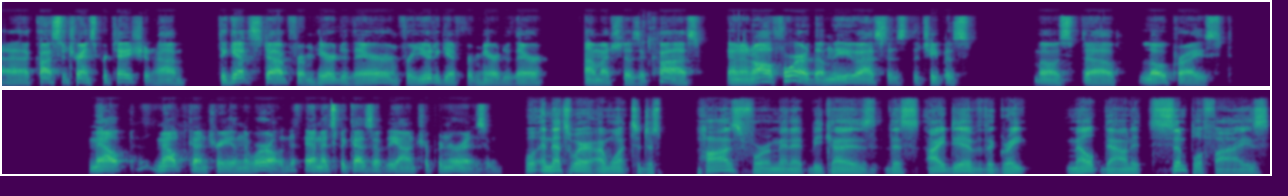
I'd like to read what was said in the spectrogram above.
uh, cost of transportation um, to get stuff from here to there, and for you to get from here to there, how much does it cost? And in all four of them, the U.S. is the cheapest most uh, low priced melt melt country in the world and it's because of the entrepreneurism well and that's where i want to just pause for a minute because this idea of the great meltdown it simplifies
